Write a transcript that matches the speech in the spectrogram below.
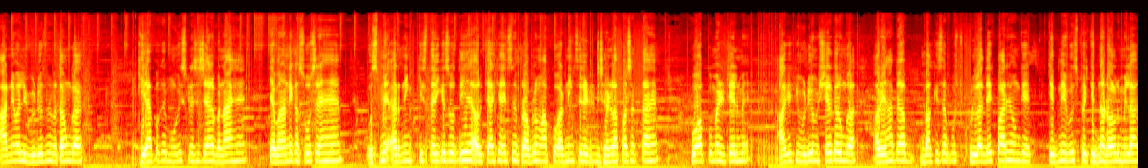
आने वाली वीडियोज़ में बताऊँगा कि आप अगर मूवी एक्सप्लेनेशन चैनल बनाए हैं या बनाने का सोच रहे हैं उसमें अर्निंग किस तरीके से होती है और क्या क्या इसमें प्रॉब्लम आपको अर्निंग से रिलेटेड झेलना पड़ सकता है वो आपको मैं डिटेल में आगे की वीडियो में शेयर करूँगा। और यहाँ पे आप बाकी सब कुछ खुला देख पा रहे होंगे कितने व्यूज़ पे कितना डॉलर मिला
